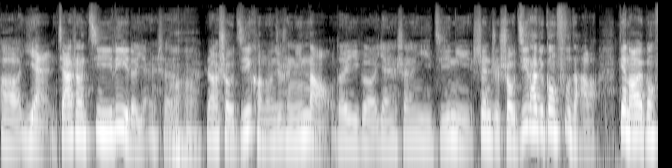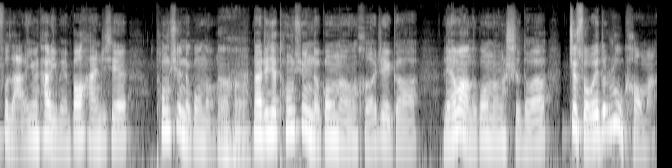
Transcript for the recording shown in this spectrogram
呃眼加上记忆力的延伸。嗯，然后手机可能就是你脑的一个延伸，以及你甚至手机它就更复杂了，电脑也更复杂了，因为它里面包含这些通讯的功能嘛。嗯，那这些通讯的功能和这个联网的功能，使得这所谓的入口嘛，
